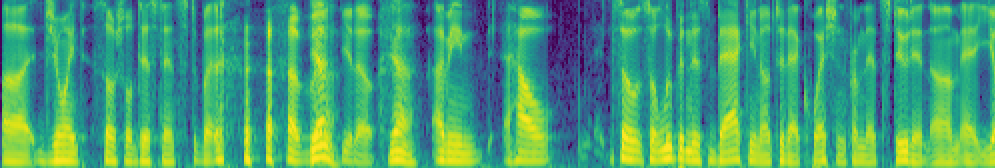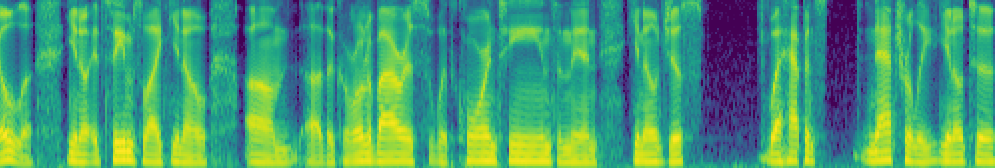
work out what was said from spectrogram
uh, joint social distanced, but, but yeah, you know, yeah. I mean, how so so looping this back you know to that question from that student um, at yola you know it seems like you know um, uh, the coronavirus with quarantines and then you know just what happens naturally you know to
